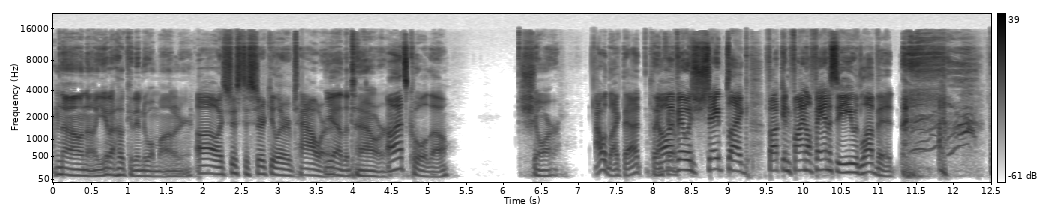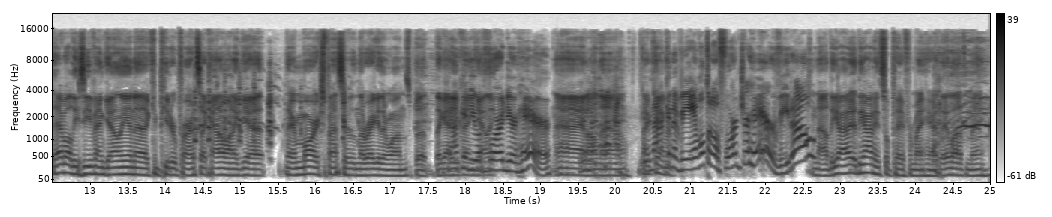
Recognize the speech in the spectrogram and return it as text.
no, no, you gotta hook it into a monitor. Oh, it's just a circular tower. Yeah, the tower. Oh, that's cool though. sure. I would like that. Think oh, if it was shaped like fucking Final Fantasy, you would love it. They have all these Evangelion uh, computer parts. I kind of want to get. They're more expensive than the regular ones, but they got How can you afford your hair? I don't know. You're not can't- going to be able to afford your hair, Vito. No, the au- the audience will pay for my hair. They love me.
